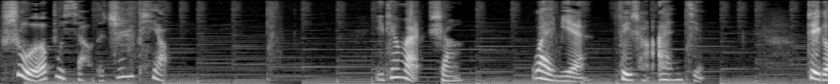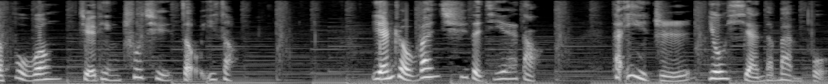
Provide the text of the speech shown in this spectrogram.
数额不小的支票。一天晚上，外面非常安静，这个富翁决定出去走一走。沿着弯曲的街道，他一直悠闲地漫步。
